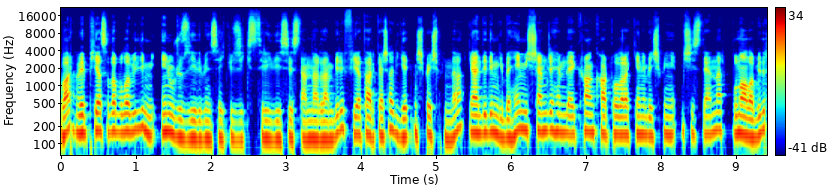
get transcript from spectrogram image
var ve piyasada bulabildiğim en ucuz 7800X 3D sistemlerden biri. Fiyat arkadaşlar 75 bin lira. Yani dediğim gibi hem işlemci hem de ekran kartı olarak yine 5070 isteyenler bunu alabilir.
